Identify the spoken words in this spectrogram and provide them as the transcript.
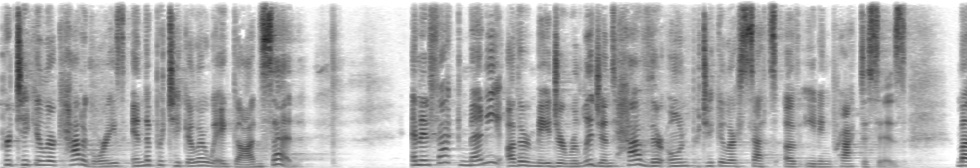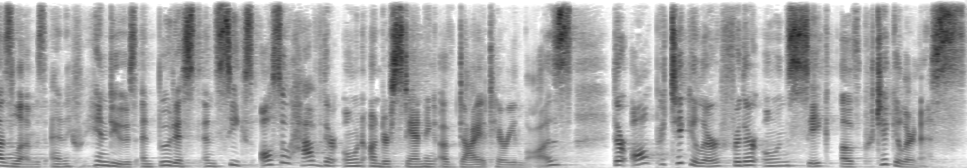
particular categories in the particular way God said. And in fact, many other major religions have their own particular sets of eating practices. Muslims and Hindus and Buddhists and Sikhs also have their own understanding of dietary laws. They're all particular for their own sake of particularness.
